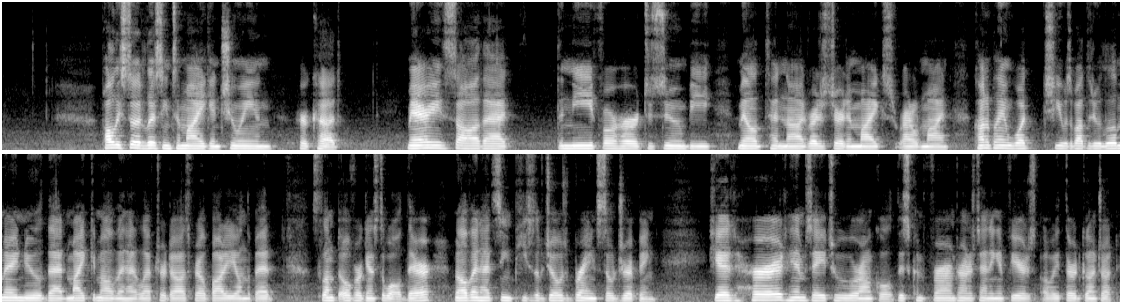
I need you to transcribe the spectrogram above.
Polly stood listening to Mike and chewing her cud. Mary saw that the need for her to soon be milked had not registered in Mike's rattled mind. Contemplating what she was about to do, little Mary knew that Mike Melvin had left her daughter's frail body on the bed slumped over against the wall. There, Melvin had seen pieces of Joe's brain still dripping. She had heard him say to her uncle. This confirmed her understanding and fears of a third gunshot.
